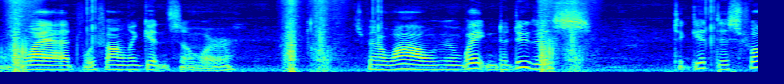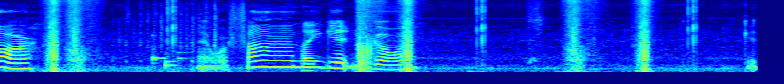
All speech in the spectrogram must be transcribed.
I'm glad we're finally getting somewhere. It's been a while. We've been waiting to do this to get this far. And we're finally getting going. Get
